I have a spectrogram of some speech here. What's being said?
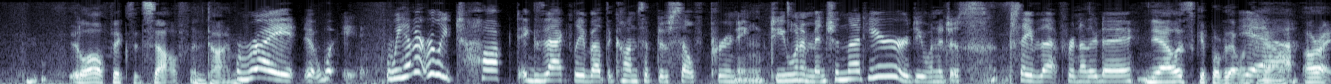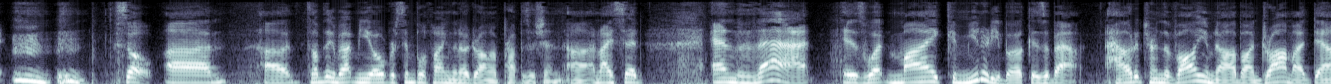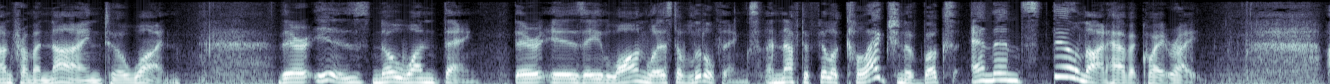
it'll all fix itself in time. Right. We haven't really talked exactly about the concept of self pruning. Do you want to mention that here, or do you want to just save that for another day? Yeah, let's skip over that one Yeah. for now. All right. so, um, uh, something about me oversimplifying the no drama proposition. Uh, and I said, and that is what my community book is about. How to turn the volume knob on drama down from a 9 to a 1. There is no one thing. There is a long list of little things, enough to fill a collection of books and then still not have it quite right.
